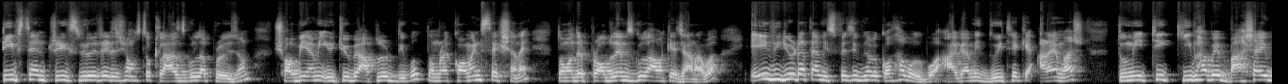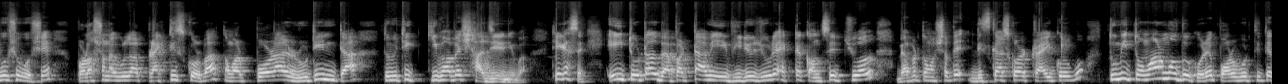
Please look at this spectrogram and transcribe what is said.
টিপস অ্যান্ড ট্রিক্স রিলেটেড যে সমস্ত ক্লাসগুলো প্রয়োজন, সবই আমি ইউটিউবে আপলোড দিব। তোমরা কমেন্ট সেকশনে তোমাদের প্রবলেমসগুলো আমাকে জানাবা। এই ভিডিওটাতে আমি স্পেসিফিকভাবে কথা বলব আগামী দুই থেকে আড়াই মাস তুমি ঠিক কীভাবে বাসায় বসে বসে পড়াশোনাগুলো প্র্যাকটিস করবা, তোমার পড়ার রুটিনটা তুমি ঠিক কীভাবে সাজিয়ে নিবা, ঠিক আছে? এই টোটাল ব্যাপারটা আমি এই ভিডিও জুড়ে একটা কনসেপচুয়াল ব্যাপার তোমার সাথে ডিসকাস করার ট্রাই করব। তুমি তোমার মতো করে পরবর্তীতে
